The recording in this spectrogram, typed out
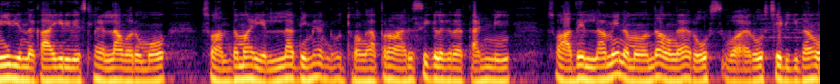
மீதி இந்த காய்கறி வேஸ்ட்லாம் எல்லாம் வருமோ ஸோ அந்த மாதிரி எல்லாத்தையுமே அங்கே ஊற்றுவாங்க அப்புறம் அரிசி கழுகிற தண்ணி ஸோ அது எல்லாமே நம்ம வந்து அவங்க ரோஸ் ரோஸ் செடிக்கு தான்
